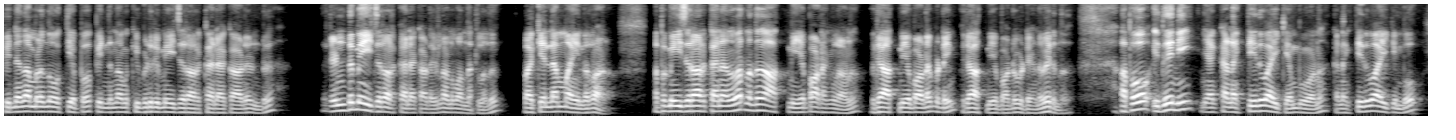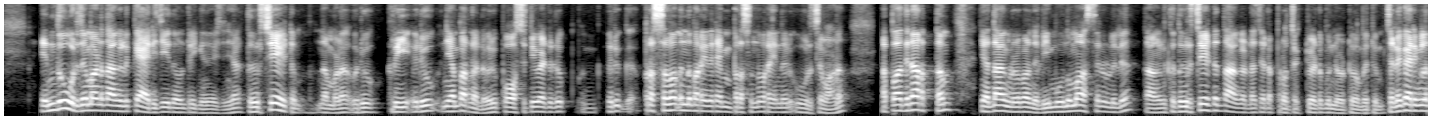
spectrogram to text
പിന്നെ നമ്മൾ നോക്കിയപ്പോൾ പിന്നെ നമുക്ക് ഇവിടെ ഒരു മേജർ ആർക്കാന കാർഡ് ഉണ്ട്. രണ്ട് മേജർ ആർക്കാന കാർഡുകളാണ് വന്നിട്ടുള്ളത്. ബാക്കിയെല്ലാം മൈനറാണ് അപ്പോൾ മേജർ ആർക്കാന എന്ന് പറഞ്ഞത് ആത്മീയ പാഠങ്ങളാണ്. ഒരു ആത്മീയ പാഠം ഇവിടെയും ഒരു ആത്മീയ പാഠം ഇവിടെയാണ് വരുന്നത്. അപ്പോൾ ഇതിനി ഞാൻ കണക്ട് ചെയ്ത് വായിക്കാൻ പോവാണ്. കണക്ട് ചെയ്ത് വായിക്കുമ്പോൾ എന്ത് ഊർജമാണ് താങ്കൾ ക്യാരി ചെയ്തുകൊണ്ടിരിക്കുന്നത് വെച്ച് കഴിഞ്ഞാൽ തീർച്ചയായിട്ടും നമ്മൾ ഒരു ക്രീ ഒരു ഞാൻ പറഞ്ഞല്ലോ ഒരു പോസിറ്റീവായിട്ടൊരു ഒരു പ്രസവം എന്ന് പറയുന്ന ഒരു എംപ്രസ് എന്ന് പറയുന്ന ഒരു ഊർജമാണ്. അപ്പോൾ അതിനർത്ഥം ഞാൻ താങ്കളോട് പറഞ്ഞല്ലോ ഈ മൂന്ന് മാസത്തിനുള്ളിൽ താങ്കൾക്ക് തീർച്ചയായിട്ടും താങ്കളുടെ ചില പ്രൊജക്റ്റുമായിട്ട് മുന്നോട്ട് പോകാൻ പറ്റും. ചില കാര്യങ്ങൾ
